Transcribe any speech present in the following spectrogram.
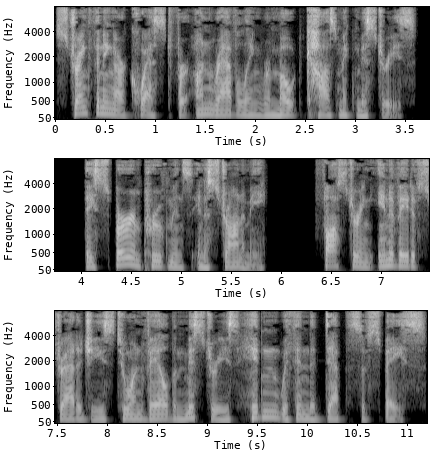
strengthening our quest for unraveling remote cosmic mysteries. They spur improvements in astronomy, fostering innovative strategies to unveil the mysteries hidden within the depths of space.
